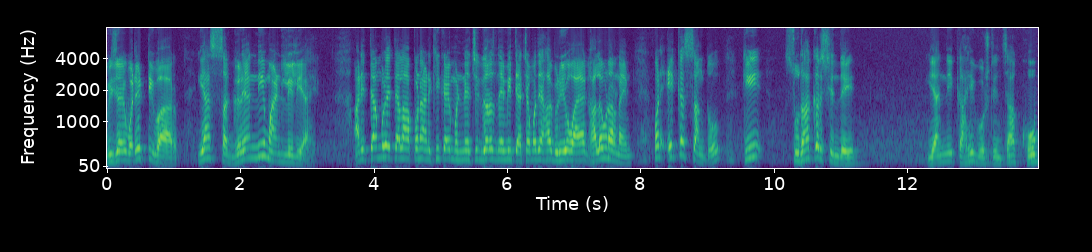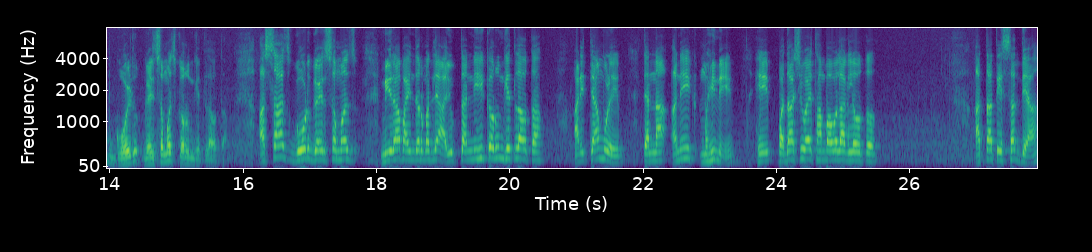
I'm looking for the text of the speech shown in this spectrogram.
विजय वडेट्टीवार या सगळ्यांनी मांडलेली आहे. आणि त्यामुळे त्याला आपण आणखी काही म्हणण्याची गरज नाही मी त्याच्यामध्ये हा व्हिडिओ वाया घालवणार नाही. पण एकच सांगतो की सुधाकर शिंदे यांनी काही गोष्टींचा खूप गोड गैरसमज करून घेतला होता. असाच गोड गैरसमज मीरा भाईंदरमधल्या आयुक्तांनीही करून घेतला होता. आणि त्यामुळे त्यांना अनेक महिने हे पदाशिवाय थांबावं लागलं होतं. आता ते सध्या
